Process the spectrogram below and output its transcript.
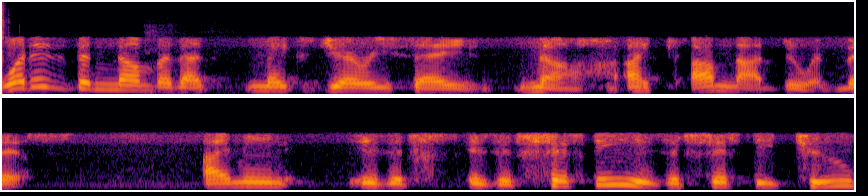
What is the number that makes Jerry say, no, I, I'm not doing this? I mean, is it is it 50? Is it 52,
